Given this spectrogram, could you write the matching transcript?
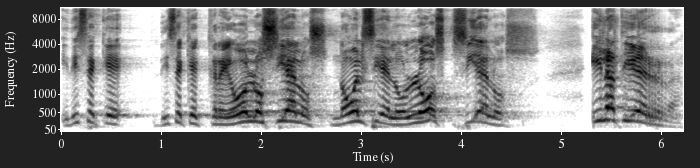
Y dice que, dice que creó los cielos, no el cielo, los cielos y la tierra.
